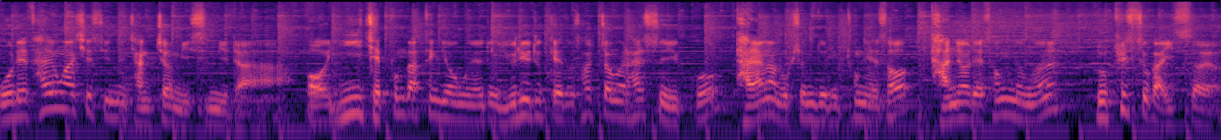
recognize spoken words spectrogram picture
오래 사용하실 수 있는 장점이 있습니다. 어, 이 제품 같은 경우에도 유리 두께도 설정을 할 수 있고 다양한 옵션들을 통해서 단열의 성능을 높일 수가 있어요.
